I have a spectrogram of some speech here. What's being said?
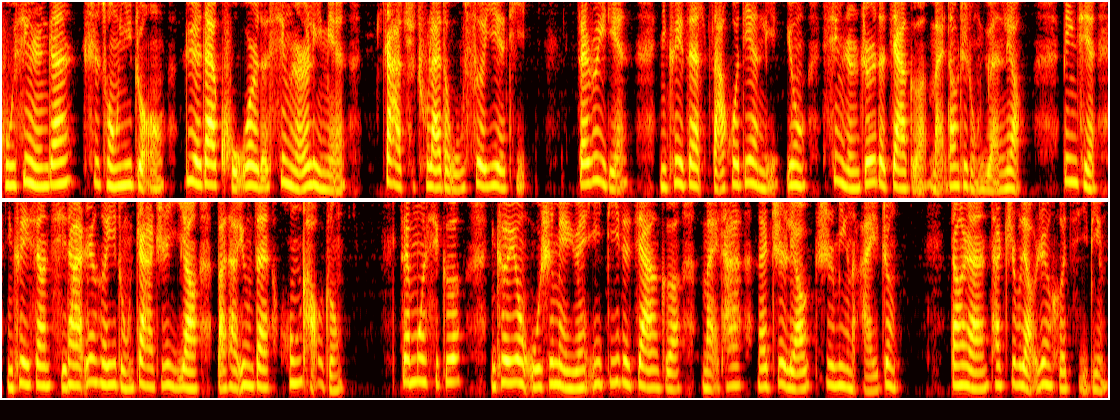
苦杏仁苷是从一种略带苦味的杏仁里面榨取出来的无色液体。在瑞典，你可以在杂货店里用杏仁汁儿的价格买到这种原料，并且你可以像其他任何一种榨汁一样把它用在烘烤中。在墨西哥，你可以用五十美元一滴的价格买它来治疗致命的癌症。当然，它治不了任何疾病。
